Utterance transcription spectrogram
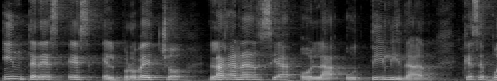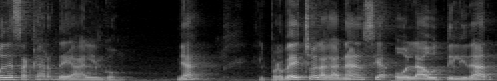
Interés es el provecho, la ganancia o la utilidad que se puede sacar de algo. ¿Ya? El provecho, la ganancia o la utilidad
